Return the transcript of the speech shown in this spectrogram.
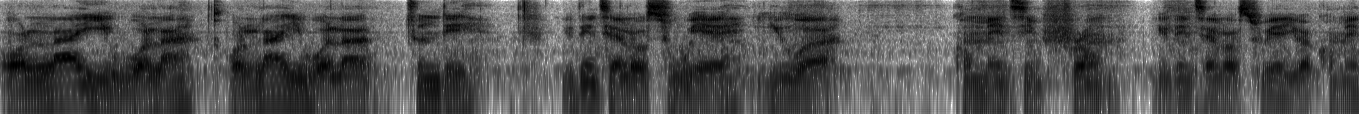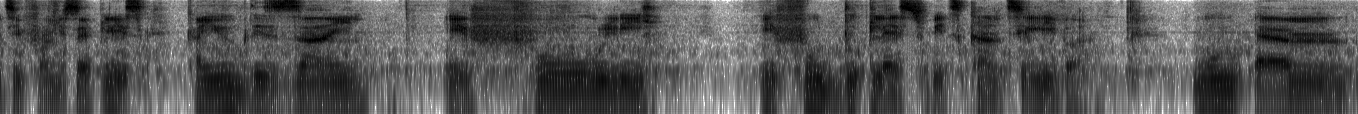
Olaiwola, Olaiwola Tunde, you didn't tell us where you are commenting from. You didn't tell us where you are commenting from. You said please can you design a fully a full duplex with cantilever? We, um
